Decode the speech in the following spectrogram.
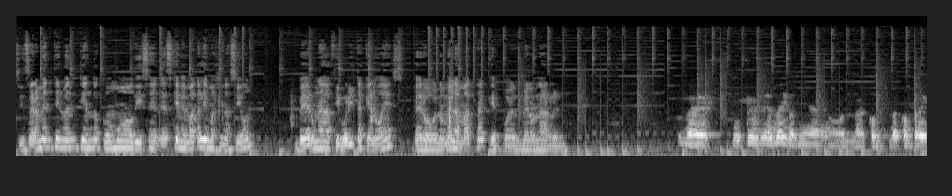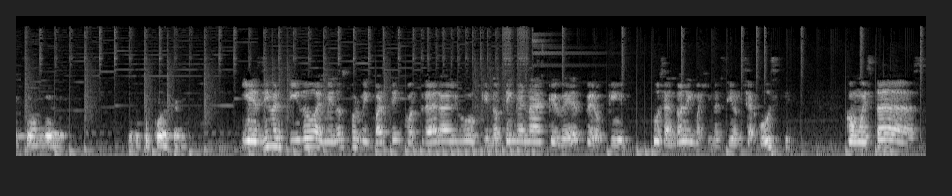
sinceramente no entiendo cómo dicen, es que me mata la imaginación ver una figurita que no es, pero no me la mata que pues me lo narren. sea, es, es- es la ironía o la, la contradicción de, de ese tipo de gente. Y es divertido, al menos por mi parte, encontrar algo que no tenga nada que ver, pero que usando la imaginación se ajuste. Como estas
